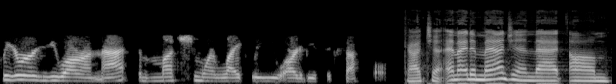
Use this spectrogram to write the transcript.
clearer you are on that, the much more likely you are to be successful. Gotcha. And I'd imagine that um,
